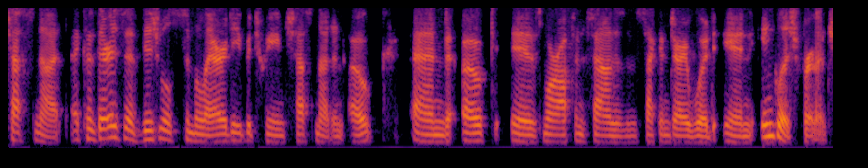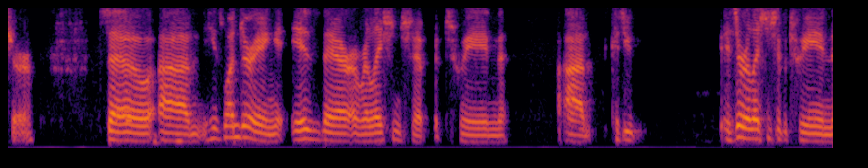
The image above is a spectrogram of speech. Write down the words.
chestnut because there is a visual similarity between chestnut and oak, and oak is more often found as a secondary wood in English furniture. So um, he's wondering, is there a relationship between, um, could you, is there a relationship between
